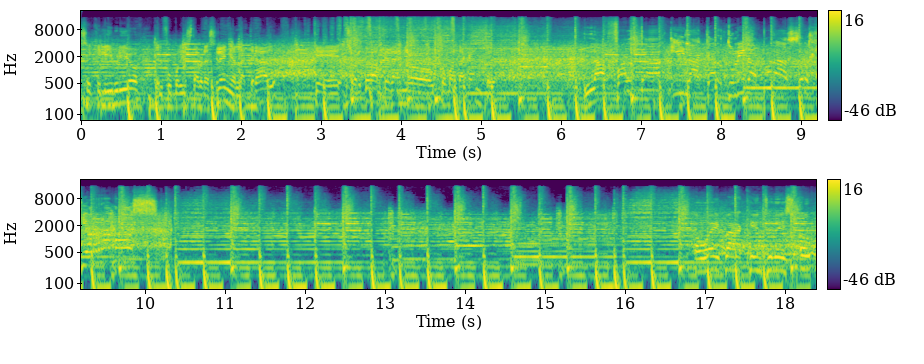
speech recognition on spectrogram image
desequilibrio el futbolista brasileño, el lateral, que sobre todo hace daño como atacante. La falta y la cartulina para Sergio Ramos. A way back into this opening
